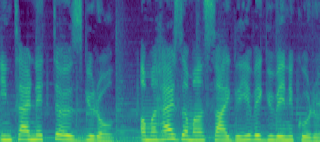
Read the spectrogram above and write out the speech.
İnternette özgür ol ama her zaman saygıyı ve güveni koru.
